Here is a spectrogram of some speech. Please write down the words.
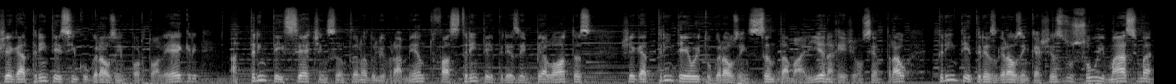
chega a 35 graus em Porto Alegre, a 37 em Santana do Livramento, faz 33 em Pelotas, chega a 38 graus em Santa Maria, na região central, 33 graus em Caxias do Sul e máxima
